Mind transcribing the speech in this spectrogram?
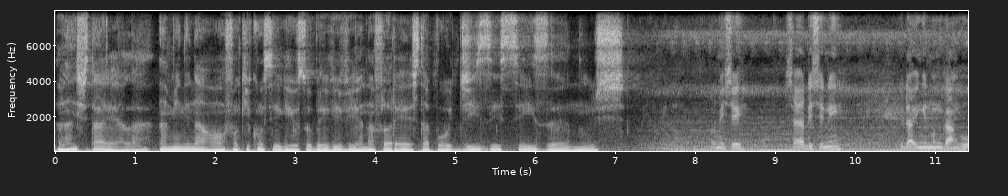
Lá está ela, a menina órfã que conseguiu sobreviver na floresta por 16 anos. Permisi, saya di sini tidak ingin mengganggu.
